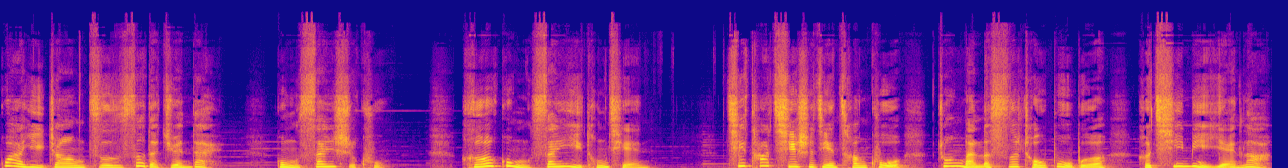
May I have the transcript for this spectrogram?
挂一张紫色的绢带，共三十库，合共三亿铜钱。其他七十间仓库装满了丝绸、布帛和七蜜、盐蜡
